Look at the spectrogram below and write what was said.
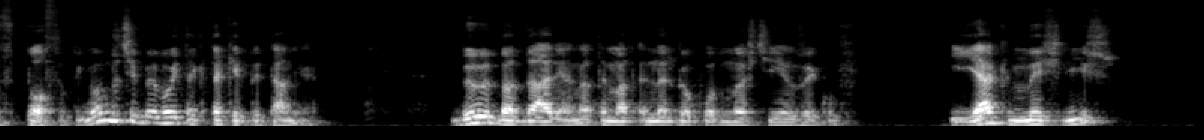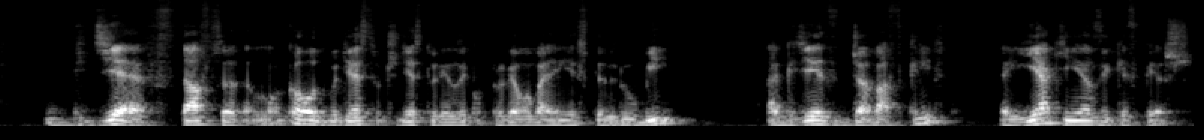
sposób. I mam do Ciebie Wojtek takie pytanie. Były badania na temat energochłodności języków. I jak myślisz, gdzie w stawce tam około 20-30 języków programowania jest Ruby, a gdzie jest JavaScript? Jaki język jest pierwszy?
